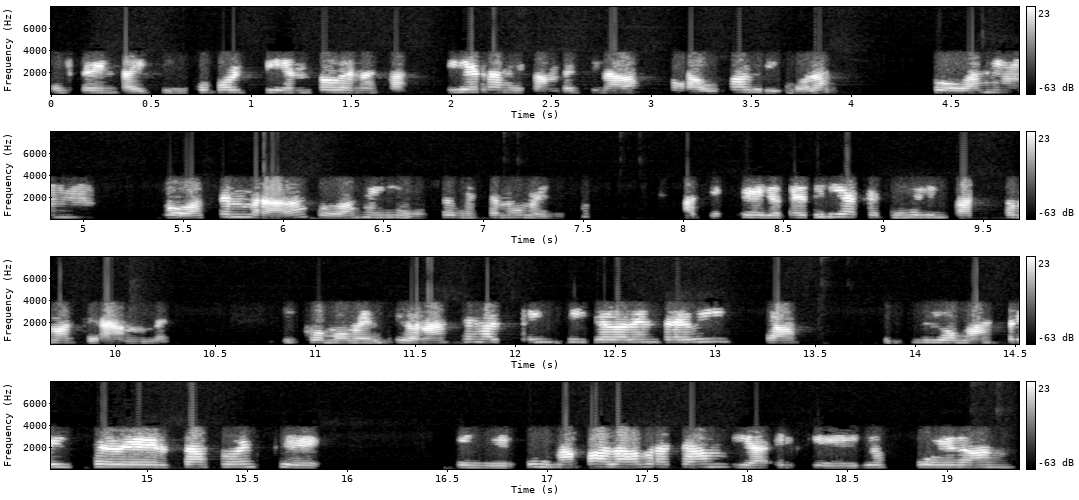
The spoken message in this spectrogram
El 35% de nuestras tierras están destinadas para uso agrícola, todas en, todas sembradas, todas en uso en este momento. Así que yo te diría que ese es el impacto más grande. Y como mencionaste al principio de la entrevista, lo más triste del caso es que eh, una palabra cambia el que ellos puedan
